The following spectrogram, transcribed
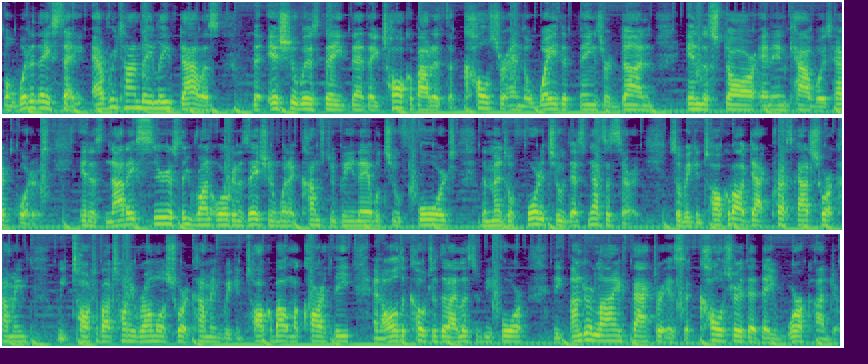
but what do they say? Every time they leave Dallas, the issue is they that they talk about is the culture and the way that things are done in the Star and in Cowboys headquarters. It is not a seriously run organization when it comes to being able to forge the mental fortitude that's necessary. So we can talk about Dak Prescott's shortcomings. We talked about Tony Romo's shortcomings. We can talk about McCarthy and all the coaches that I listed before. The underlying factor is the culture that they work under.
